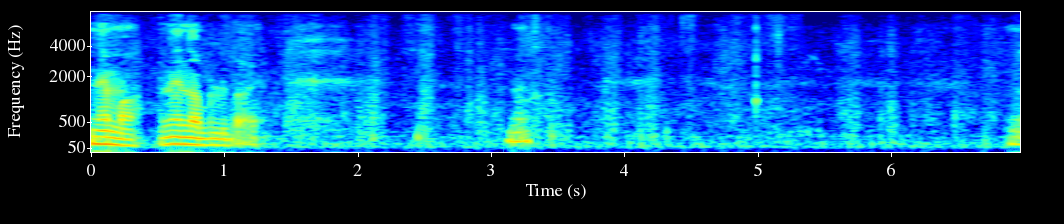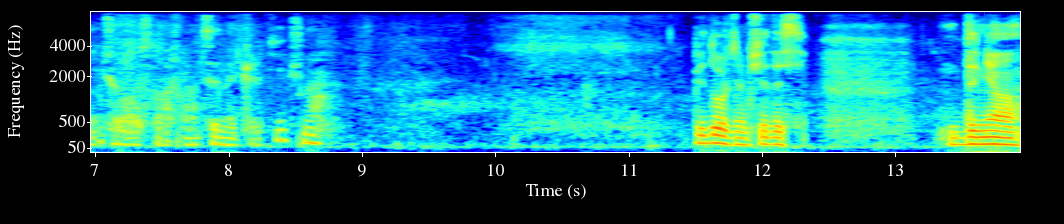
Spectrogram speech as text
Нема, не наблюдаю. Ну. Нічого страшного, це не критично. Підождемо ще десь дня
